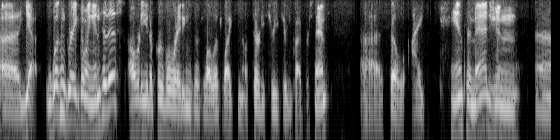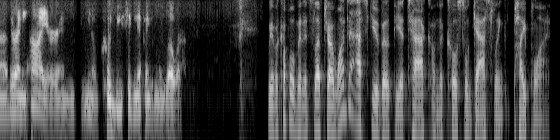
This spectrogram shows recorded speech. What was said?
uh, yeah, wasn't great going into this. Already at approval ratings as low as like you know 33, 35 percent. Uh, so I can't imagine uh, they're any higher, and you know could be significantly lower. We have a couple of minutes left here. I wanted to ask you about the attack on the Coastal GasLink pipeline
